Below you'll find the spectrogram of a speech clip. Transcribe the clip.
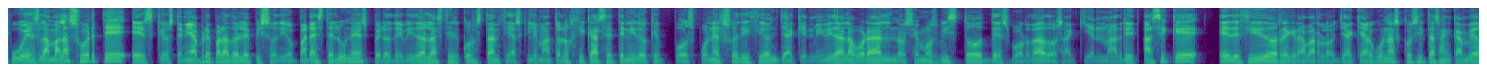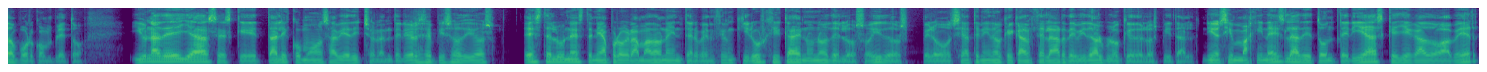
Pues la mala suerte es que os tenía preparado el episodio para este lunes, pero debido a las circunstancias climatológicas he tenido que posponer su edición ya que en mi vida laboral nos hemos visto desbordados aquí en Madrid. Así que he decidido regrabarlo, ya que algunas cositas han cambiado por completo. Y una de ellas es que, tal y como os había dicho en anteriores episodios, este lunes tenía programada una intervención quirúrgica en uno de los oídos, pero se ha tenido que cancelar debido al bloqueo del hospital. Ni os imagináis la de tonterías que he llegado a ver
